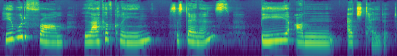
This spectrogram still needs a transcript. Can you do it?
He would, from lack of clinging sustenance, be unagitated.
